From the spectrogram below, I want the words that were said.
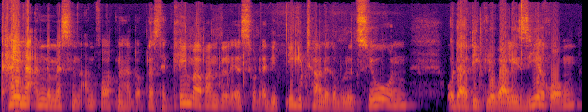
keine angemessenen Antworten hat, ob das der Klimawandel ist oder die digitale Revolution oder die Globalisierung.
